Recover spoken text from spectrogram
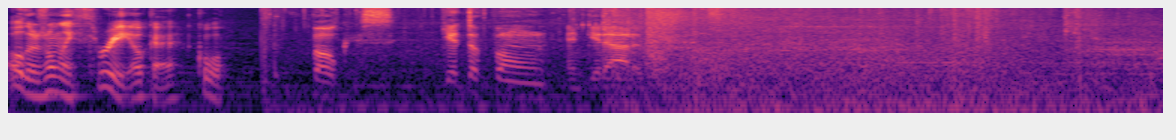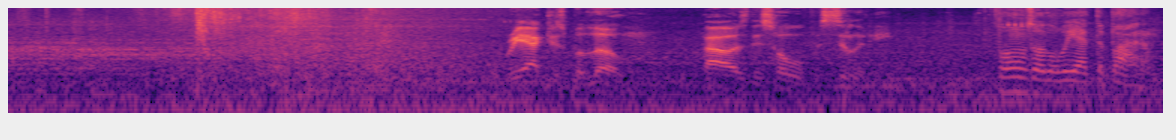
Oh, there's only three. Okay, cool. Focus. Get the phone and get out of there. reactor's below. Powers this whole facility. Phone's all the way at the bottom.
